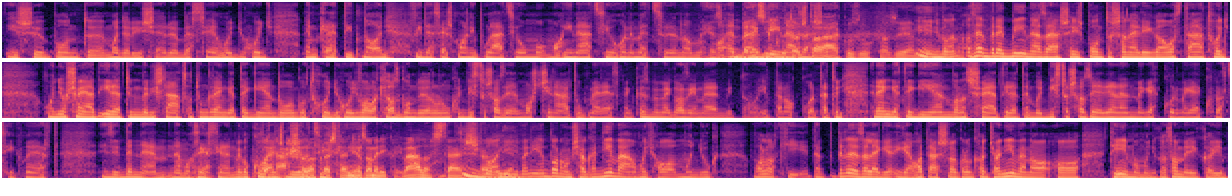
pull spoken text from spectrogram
és pont Magyar is erről beszél, hogy, hogy nem kellett itt nagy fideszes manipuláció, mahináció, hanem egyszerűen a, a emberek bénázása. találkozók az ő Így van, az emberek bénázása is pontosan elég ahhoz, tehát hogy, hogy a saját életünkben is láthatunk rengeteg ilyen dolgot, hogy, hogy valaki azt gondolja rólunk, hogy biztos azért most csináltuk, mert ezt, meg közben meg azért, mert mit tudom, éppen akkor. Tehát, hogy rengeteg ilyen van a saját életemben, hogy biztos azért jelent meg ekkor, meg ekkor a cikk, mert de nem, nem azért jelent meg. A Kovács Béla cikk. lenni az amerikai választás. Így van, igen. így van, ilyen baromság. Hát nyilván, hogyha mondjuk valaki, tehát például ez a leg, igen, hatással akarok, hogyha nyilván a, a téma mondjuk az amerikai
